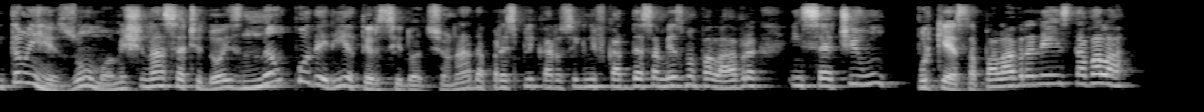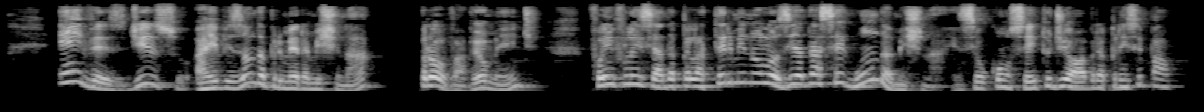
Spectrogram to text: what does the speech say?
Então, em resumo, a Mishnah 7.2 não poderia ter sido adicionada para explicar o significado dessa mesma palavra em 7.1, porque essa palavra nem estava lá. Em vez disso, a revisão da primeira Mishnah, provavelmente, foi influenciada pela terminologia da segunda Mishnah, em seu conceito de obra principal.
